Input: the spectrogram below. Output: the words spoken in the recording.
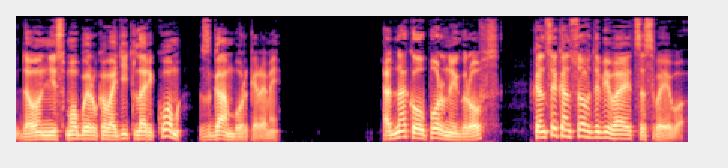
да он не смог бы руководить ларьком с гамбургерами. Однако упорный Грофс в конце концов добивается своего.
